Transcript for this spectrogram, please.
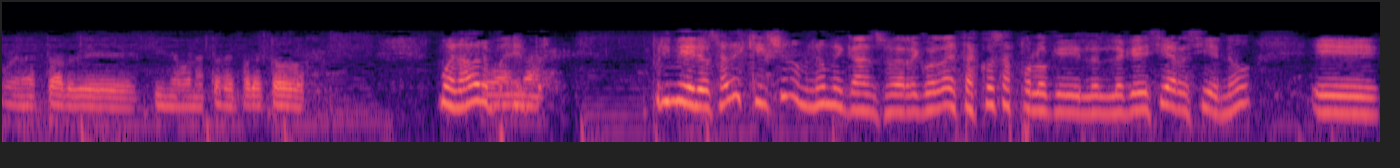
Buenas tardes, Chino, buenas tardes para todos. Bueno, ahora, ¿Cómo anda? primero, ¿sabés que Yo no, no me canso de recordar estas cosas por lo que, lo, lo que decía recién, ¿no? Eh,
